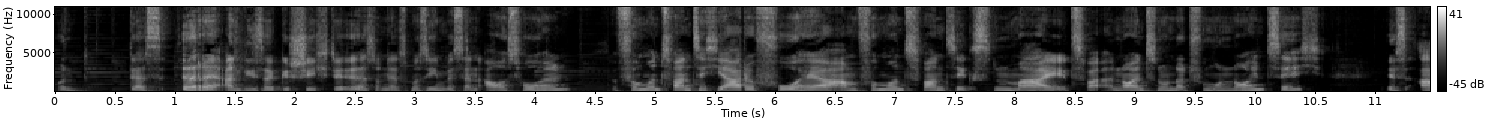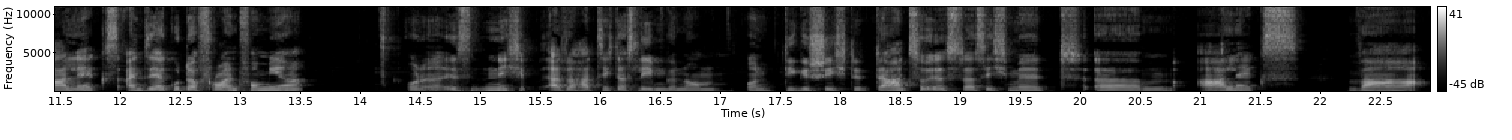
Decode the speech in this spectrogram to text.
Und das Irre an dieser Geschichte ist, und jetzt muss ich ein bisschen ausholen, 25 Jahre vorher, am 25. Mai 1995, ist Alex, ein sehr guter Freund von mir, und ist nicht, also hat sich das Leben genommen. Und die Geschichte dazu ist, dass ich mit ähm, Alex war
